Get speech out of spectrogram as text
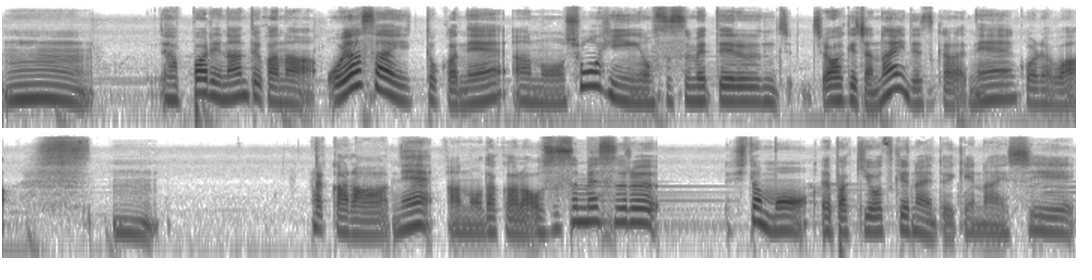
うんやっぱり何て言うかなお野菜とかねあの商品を勧めてるわけじゃないですからねこれは。うん、だからねあのだからおすすめする人もやっぱ気をつけないといけないし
